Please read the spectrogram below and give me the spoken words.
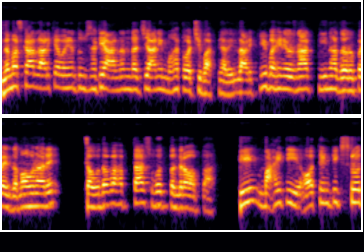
नमस्कार लाडक्या बहिणी तुमच्यासाठी आनंदाची आणि महत्वाची बातमी आली. लाडकी बहीण योजना तीन हजार रुपये जमा होणारे चौदावा हप्ता सोबत पंधरावा हप्ता. ही माहिती ऑथेंटिक स्रोत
